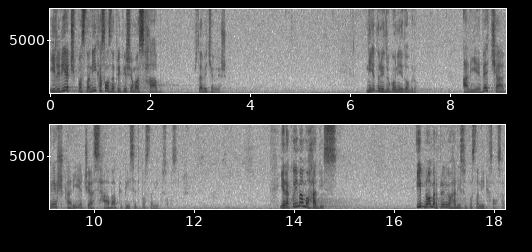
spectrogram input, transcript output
Ili riječi poslanika, sal da pripišemo ashabu? Šta je veća greška? Nijedno ni drugo nije dobro. Ali je veća greška riječi ashaba pripisati poslaniku, sal Jer ako imamo hadis, Ibn Omar prenio hadis od poslanika, sal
